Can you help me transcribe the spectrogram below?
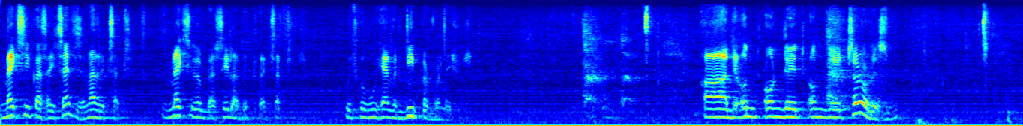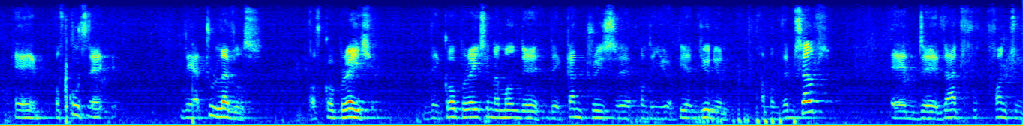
Mexico, as I said, is another exception. Mexico and Brazil are the two exceptions with whom we have a deeper relationship. Uh, the, on, on, the, on the terrorism, uh, of course, uh, there are two levels of cooperation. The cooperation among the, the countries uh, of the European Union among themselves, and uh, that functions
